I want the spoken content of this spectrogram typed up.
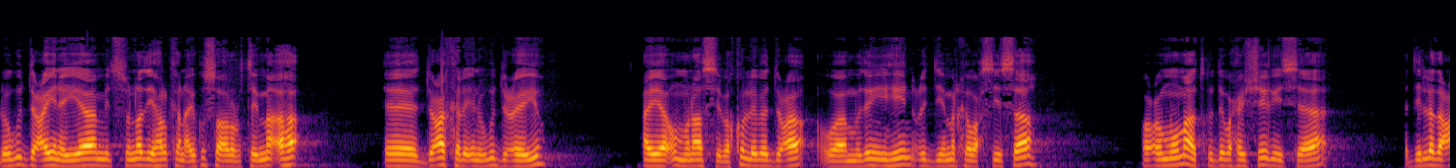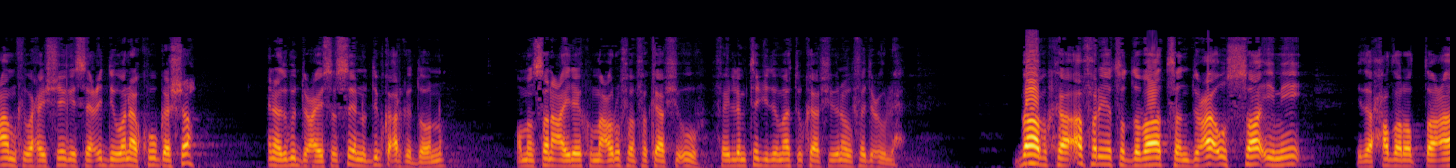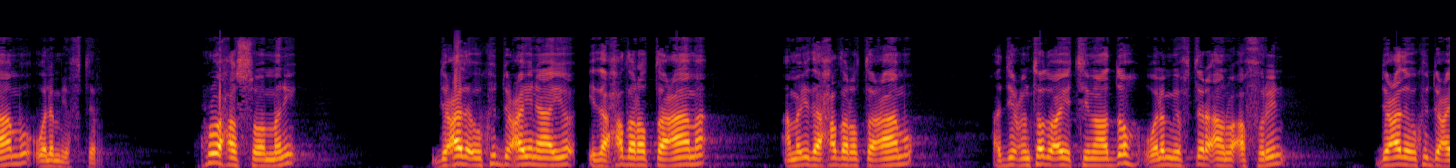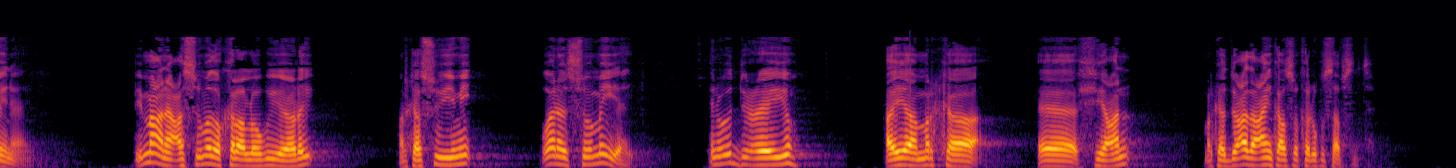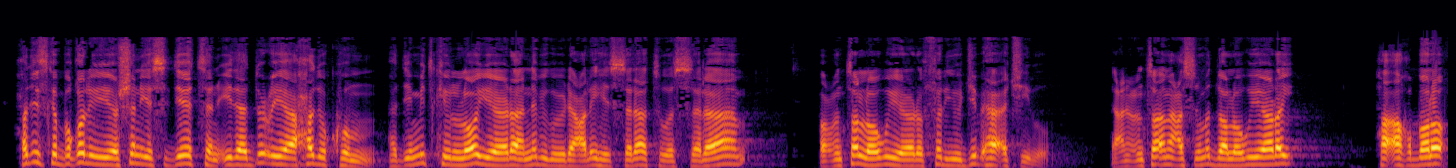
loogu ducaynayaa mid sunnadii halkan ay ku soo aroortay ma aha duco kale inuugu duceeyo ayaa u munaasiba. Kolleyba duca waa mudan yihiin ciddii marka wax siisaa oo cumuumaadku de waxay sheegaysaa adilada caamkii waxay sheegaysaa ciddii wanaag kuu gasha inaad ugu ducayso sidaynu dib ka arki doono waman sanaca ilaykum macruufan fakaafi'uuh fain lam tajiduu maa tukaafi'uunahu fadcuu lah. Baabka afar iyo toddobaatan ducaau saa'imi idaa xadara aطacaamu walam yaftir. Ruuxa soomani ducada uu ku ducaynaayo ida xadara aacaama ama idaa xadara aطacaamu haddii cuntadu ay timaaddo walam yuftir aanu afurin ducada uu ku ducaynaayo. Bimacnaa casuumadoo kalea loogu yeedhay markaasuu yimi waana sooman yahay. Inuu u duceeyo ayaa markaa fiican. Marka ducada caynkaasoo kale ku saabsantay xadiiska boqol iyo shan iyo siddeetan idaa duciya axadukum haddii midkii loo yeedhaa nebigu yidhi calayhi asalaatu wassalaam oo cunto loogu yeedho falyujib ha ajiibo. Yacni cunto ama casuumad baa loogu yeedhay ha aqbalo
